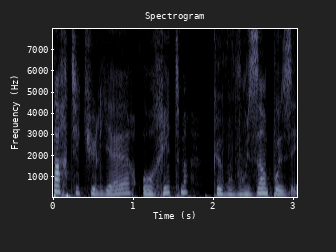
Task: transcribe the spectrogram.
particulière au rythme que vous vous imposez.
